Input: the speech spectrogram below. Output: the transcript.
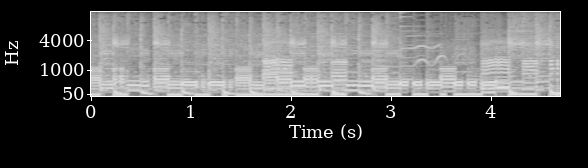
Thank you.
